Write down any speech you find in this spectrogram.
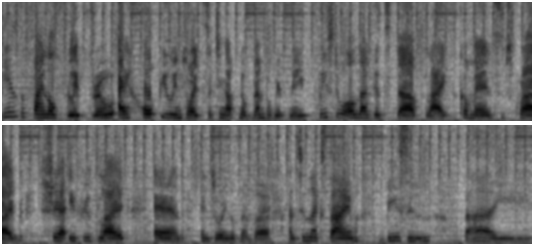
Here's the final flip through. I hope you enjoyed setting up November with me. Please do all that good stuff like, comment, subscribe, share if you'd like and enjoy November. Until next time, bisous. Bye.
